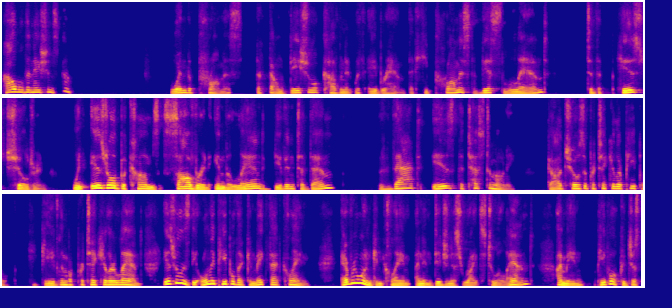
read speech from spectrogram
How will the nations know? When the promise, the foundational covenant with Abraham, that he promised this land to the, his children. When Israel becomes sovereign in the land given to them, that is the testimony. God chose a particular people. He gave them a particular land. Israel is the only people that can make that claim. Everyone can claim an indigenous rights to a land. I mean, people could just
